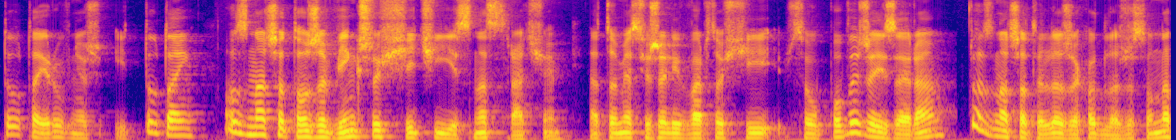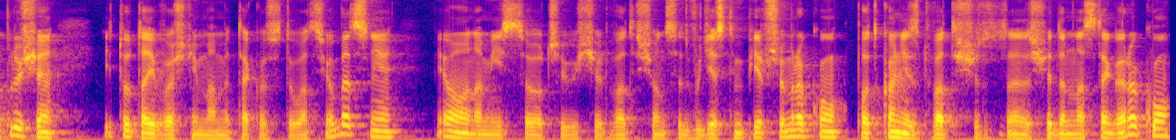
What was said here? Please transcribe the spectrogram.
tutaj również i tutaj, oznacza to, że większość sieci jest na stracie. Natomiast jeżeli wartości są powyżej zera, to oznacza tyle, że hodlerzy są na plusie i tutaj właśnie mamy taką sytuację obecnie. Miało ona miejsce oczywiście w 2021 roku, pod koniec 2017 roku.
